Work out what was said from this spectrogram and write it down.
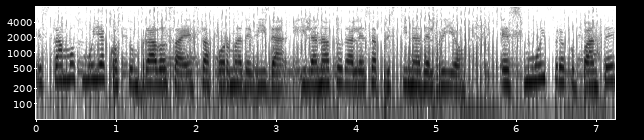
Estamos muy acostumbrados a esta forma de vida y la naturaleza pristina del río. Es muy preocupante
